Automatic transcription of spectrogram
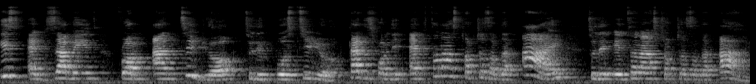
is examined from anterior to the posterior. That is from the external structures of the eye to the internal structures of the eye.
